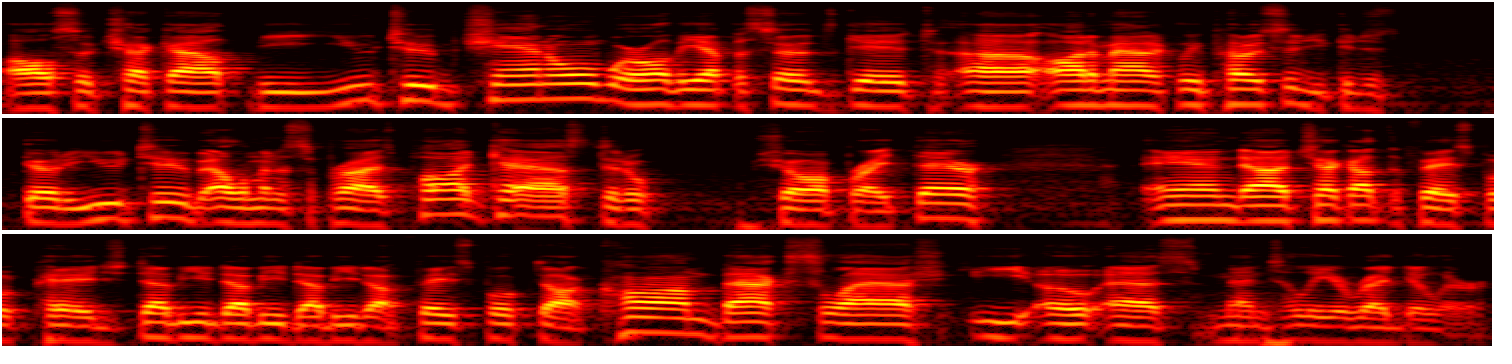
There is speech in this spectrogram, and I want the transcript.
Also, check out the YouTube channel where all the episodes get uh, automatically posted. You can just go to YouTube, Element of Surprise Podcast. It'll show up right there. And uh, check out the Facebook page, www.facebook.com backslash EOS Mentally Irregular.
